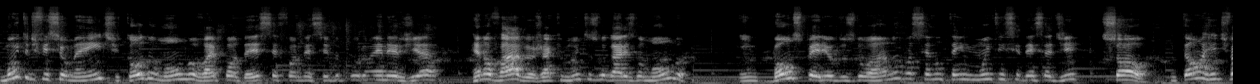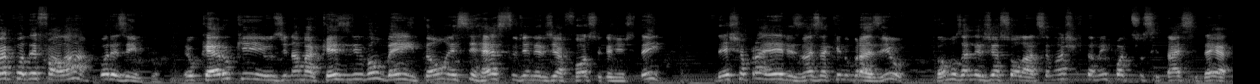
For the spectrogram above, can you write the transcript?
muito dificilmente todo mundo vai poder ser fornecido por energia renovável, já que muitos lugares do mundo, em bons períodos do ano, você não tem muita incidência de sol. Então a gente vai poder falar, por exemplo, eu quero que os dinamarqueses vivam bem, então esse resto de energia fóssil que a gente tem, deixa para eles. Mas aqui no Brasil, vamos à energia solar. Você não acha que também pode suscitar essa ideia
